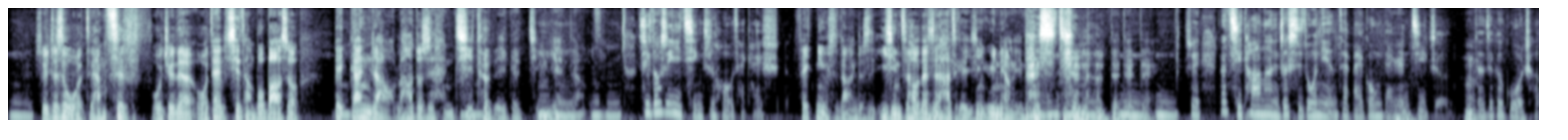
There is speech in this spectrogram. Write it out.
嗯，嗯所以这是我两次，我觉得我在现场播报的时候。被干扰，然后都是很奇特的一个经验，这样子。其实都是疫情之后才开始的。Fake news 当然就是疫情之后，但是它这个已经酝酿了一段时间了。嗯、对对对。嗯，所以那其他呢？你这十多年在白宫担任记者的这个过程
